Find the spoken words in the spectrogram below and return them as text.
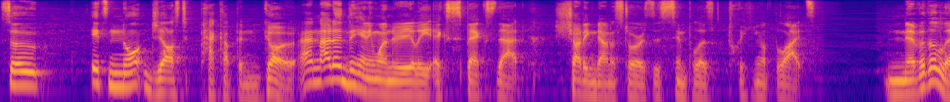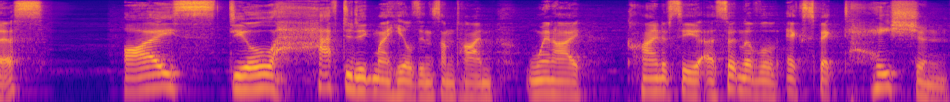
So it's not just pack up and go. And I don't think anyone really expects that shutting down a store is as simple as clicking off the lights. Nevertheless, I still have to dig my heels in sometime when I kind of see a certain level of expectation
